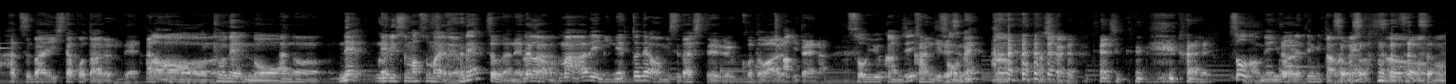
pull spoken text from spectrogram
発売したことあるんで。あのあ去年のあのねクリスマス前だよね。そうだね。だから、うん。まあある意味ネットではお店出してることはあるみたいなそういう感じ？感じですね。そうね、うん、確かに。確かに。はい。そうだね。言われてみたらね。そうそう。そうそ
